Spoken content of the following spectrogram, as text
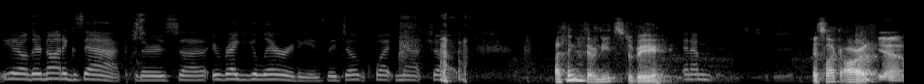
you know, they're not exact. There's uh, irregularities. They don't quite match up. I think there needs to be. And I'm It's like art. yeah.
